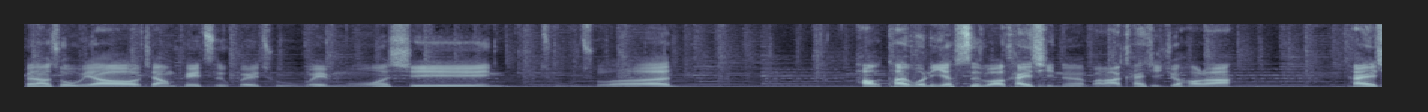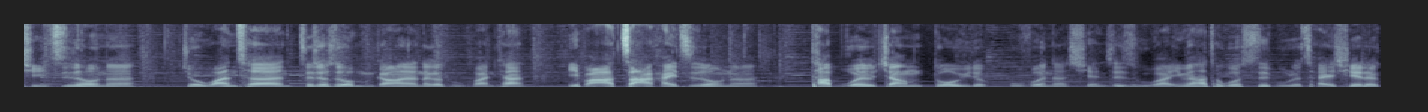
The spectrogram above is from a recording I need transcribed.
跟他说我要将配置绘出为模型储存。好，他问你要是否要开启呢？把它开启就好啦。开启之后呢，就完成。这就是我们刚刚的那个图块。你看，你把它炸开之后呢，它不会将多余的部分呢显示出来，因为它透过四步的裁切的。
